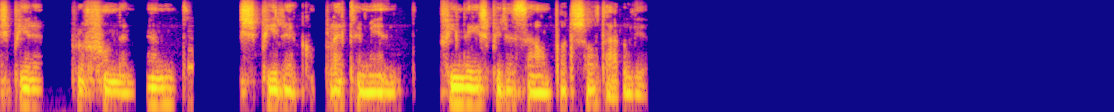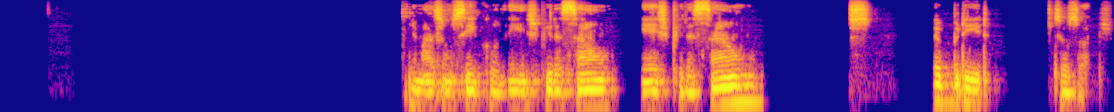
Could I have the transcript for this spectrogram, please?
Inspira profundamente, expira completamente. No fim da expiração, podes soltar o dedo. E mais um ciclo de inspiração e expiração. Abrir teus olhos.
